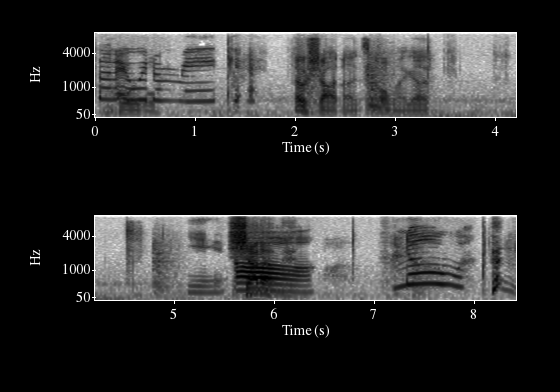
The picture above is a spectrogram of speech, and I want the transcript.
thought I oh. wouldn't make it. No shot nuts. Oh my god. Yeah. Shut up. oh. No.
